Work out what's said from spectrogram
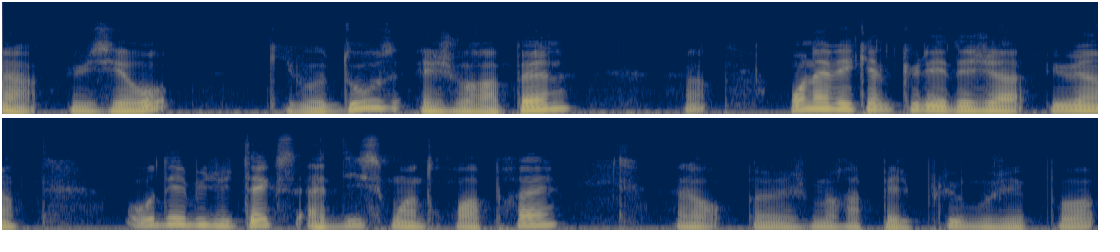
a U0 qui vaut 12, et je vous rappelle, hein, on avait calculé déjà U1 au début du texte à 10-3 près. Alors, euh, je me rappelle plus, bougez pas.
